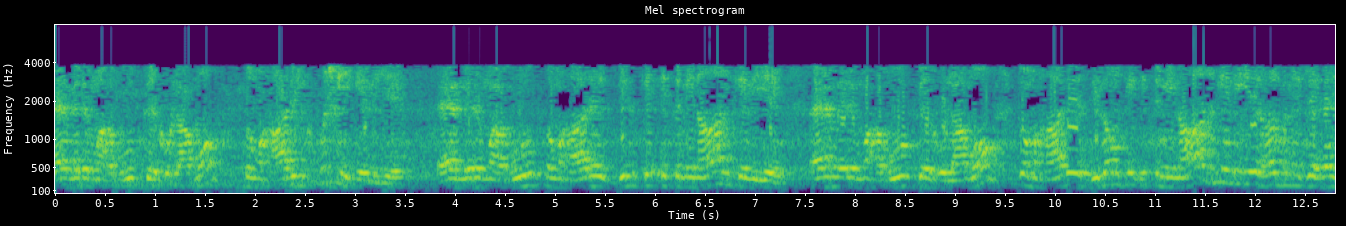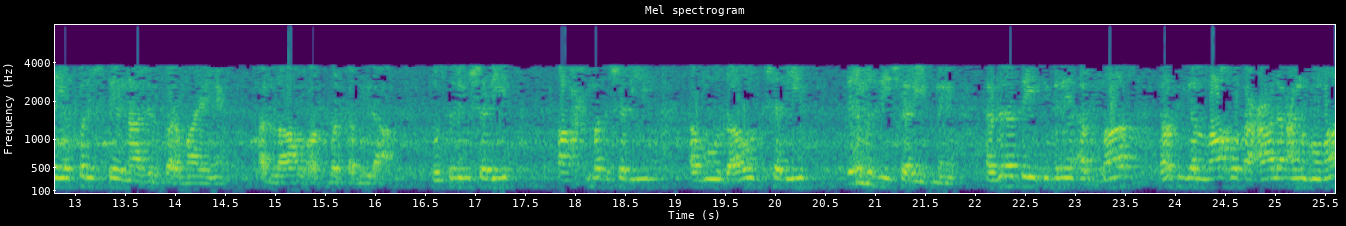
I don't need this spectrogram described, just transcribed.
اے میرے محبوب کے غلاموں، تمہاری خوشی کے لیے۔ اے میرے محبوب، تمہارے دل کے اطمینان کے لیے، اے میرے محبوب کے غلاموں، تمہارے دلوں کے اطمینان کے لیے رب نے جو ہے یہ فرشتے نازل فرمائے ہیں۔ اللہ اکبر کبیرہ، مسلم شریف، احمد شریف، ابو داؤد شریف ترمزی شریف میں حضرت ابن عباس رضی اللہ تعالی عنہما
